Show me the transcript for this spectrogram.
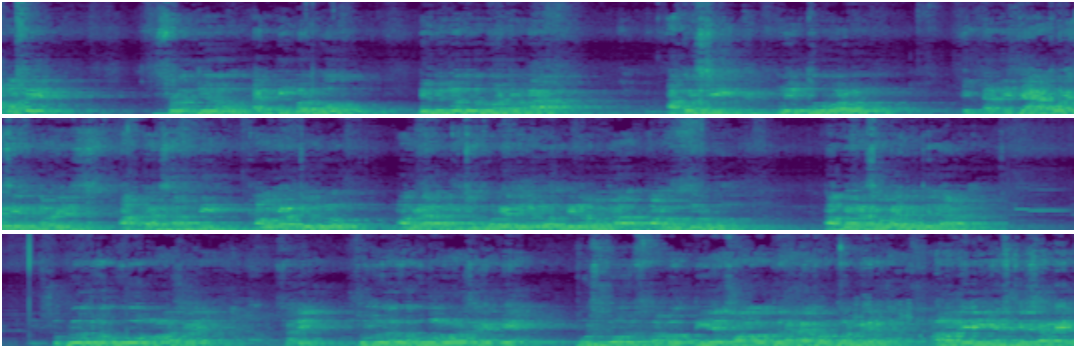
আমাদের শ্রদ্ধেয় ব্যক্তিবর্গ, বিভিন্ন দুর্ঘটনা, আকস্মিক মৃত্যুবরণ ইত্যাদি যা করেছেন তাদের আত্মার শান্তি কামনার জন্য আমরা কিছুক্ষণের জন্য নিরাপত্তা পালন করব। আপনারা সবাই উঠে দাঁড়ান। সুব্রত গুহ মহাশয় সরি সুব্রত গুহ মহাশয়কে পুষ্প স্তবক দিয়ে সম্বর্ধনা জ্ঞাপন করবেন আমাদের এই স্টেশনের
